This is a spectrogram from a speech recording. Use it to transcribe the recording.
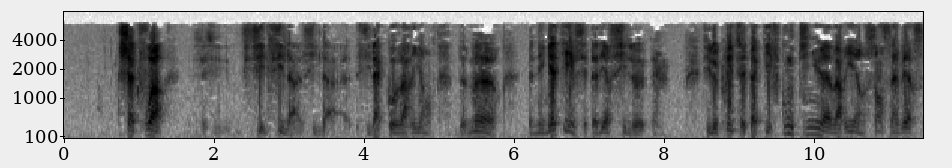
chaque fois, si, la, covariance demeure négative, c'est-à-dire si le, prix de cet actif continue à varier en sens inverse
